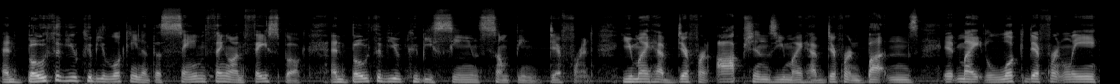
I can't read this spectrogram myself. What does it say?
and both of you could be looking at the same thing on Facebook and both of you could be seeing something different. You might have different options, you might have different buttons, it might look differently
